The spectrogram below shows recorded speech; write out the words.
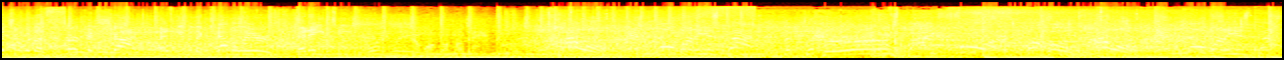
Fletcher with a circus shot has given the Cavaliers an 18-point lead. Powell, and nobody is back. The Clippers by four. Oh, Powell, and nobody is back.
